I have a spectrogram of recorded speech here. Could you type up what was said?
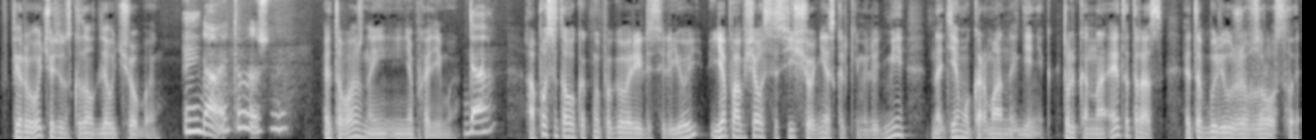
В первую очередь он сказал для учебы. Да, это важно. Это важно и, и необходимо. Да. А после того, как мы поговорили с Ильей, я пообщался с еще несколькими людьми на тему карманных денег. Только на этот раз это были уже взрослые,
